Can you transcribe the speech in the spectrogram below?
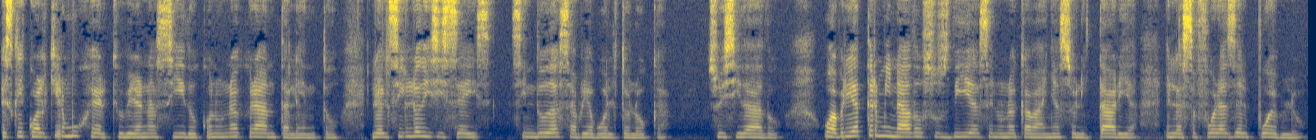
es que cualquier mujer que hubiera nacido con un gran talento en el siglo XVI sin duda se habría vuelto loca suicidado, o habría terminado sus días en una cabaña solitaria en las afueras del pueblo,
